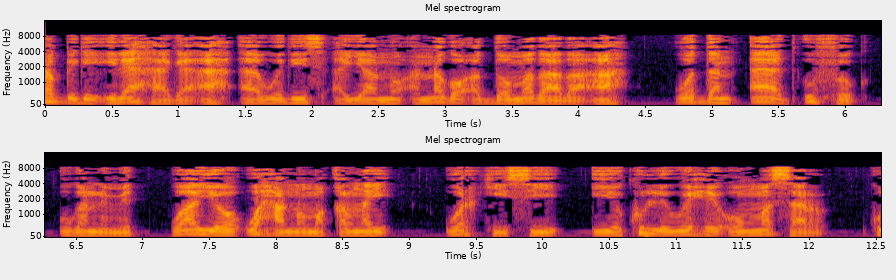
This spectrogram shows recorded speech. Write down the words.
rabbiga ilaahaga ah aawadiis ayaannu annagoo addoommadaada ah waddan aad u fog uga nimid waayo waxaannu maqalnay warkiisii iyo kulli wixii uu masar ku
